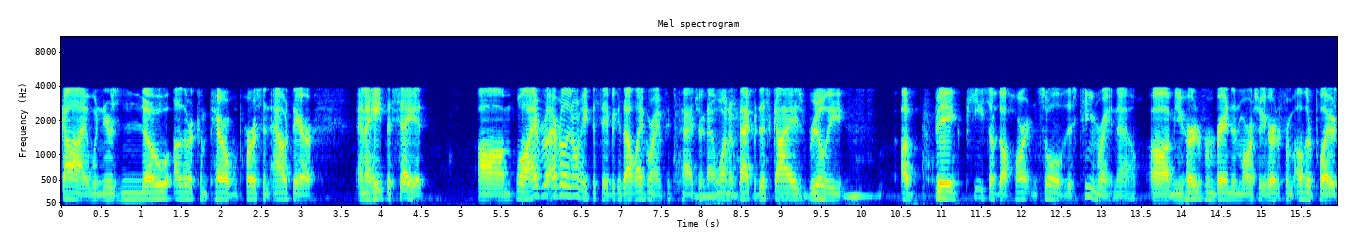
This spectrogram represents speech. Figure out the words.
guy when there's no other comparable person out there? And I hate to say it. Um, well, I, I really don't hate to say it because I like Ryan Fitzpatrick and I want him back, but this guy is really a big piece of the heart and soul of this team right now. Um, you heard it from Brandon Marshall, you heard it from other players.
